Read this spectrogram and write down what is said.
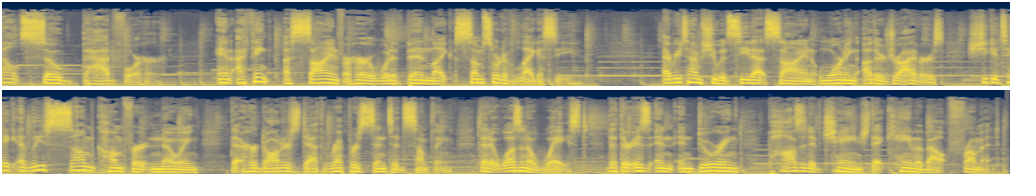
felt so bad for her. And I think a sign for her would have been like some sort of legacy, Every time she would see that sign warning other drivers, she could take at least some comfort knowing that her daughter's death represented something, that it wasn't a waste, that there is an enduring positive change that came about from it.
